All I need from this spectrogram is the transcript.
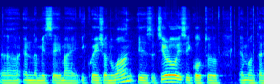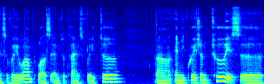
Uh, and let me say my equation 1 is 0 is equal to m1 times v1 plus m2 times v2. Uh, and equation 2 is uh,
